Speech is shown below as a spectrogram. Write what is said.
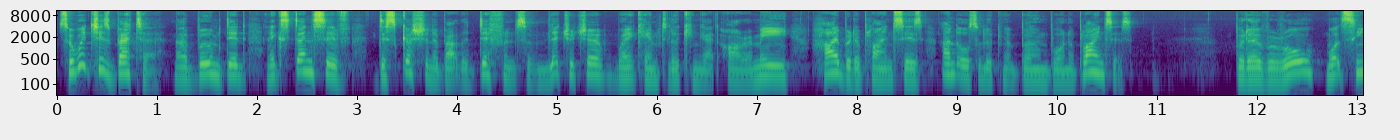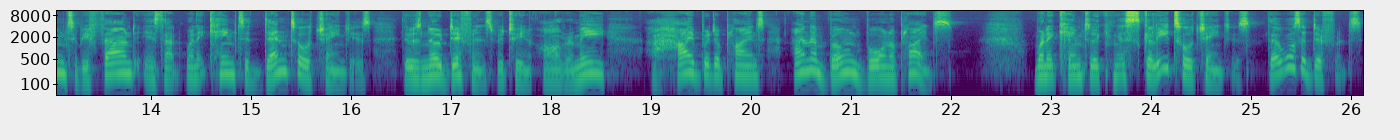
So, which is better? Now, Beom did an extensive discussion about the difference of literature when it came to looking at RME, hybrid appliances, and also looking at bone borne appliances. But overall, what seemed to be found is that when it came to dental changes, there was no difference between RME a hybrid appliance, and a bone borne appliance. When it came to looking at skeletal changes, there was a difference.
